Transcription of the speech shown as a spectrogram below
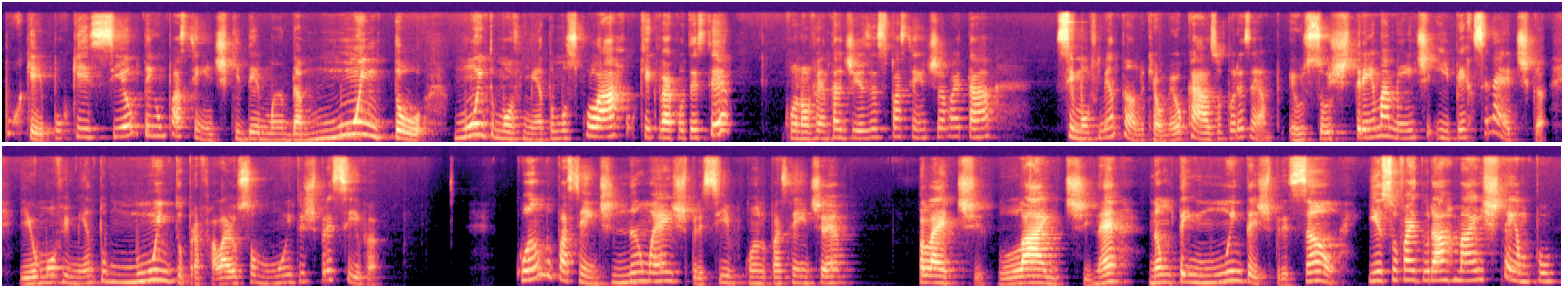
Por quê? Porque se eu tenho um paciente que demanda muito, muito movimento muscular, o que, que vai acontecer? Com 90 dias, esse paciente já vai estar tá se movimentando, que é o meu caso, por exemplo. Eu sou extremamente hipercinética. Eu movimento muito para falar, eu sou muito expressiva. Quando o paciente não é expressivo, quando o paciente é flat, light, né? Não tem muita expressão, isso vai durar mais tempo.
